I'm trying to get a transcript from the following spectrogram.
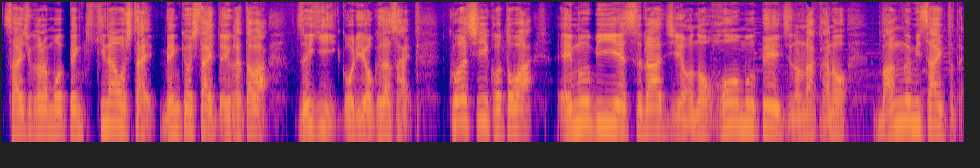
最初からもう一遍聞き直したい勉強したいという方はぜひご利用ください。詳しいことは MBS ラジオのホームページの中の番組サイトで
